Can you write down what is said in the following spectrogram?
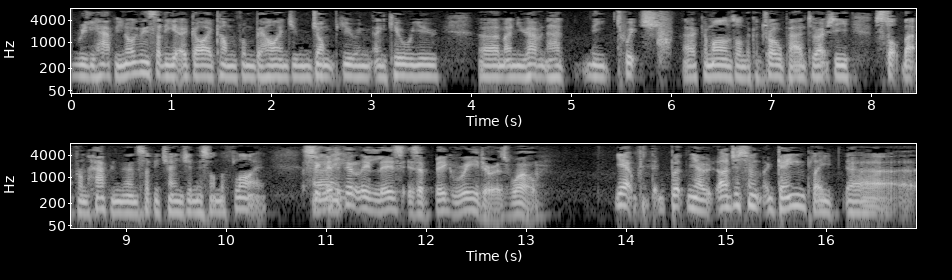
really happen. You're not going to suddenly get a guy come from behind you and jump you and, and kill you, um, and you haven't had the twitch uh, commands on the control pad to actually stop that from happening and suddenly changing this on the fly. Significantly, Liz is a big reader as well. Yeah, but, but you know, I just think the gameplay uh,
